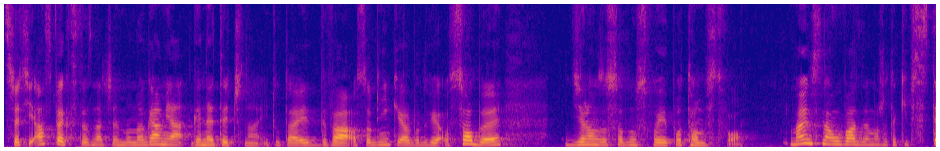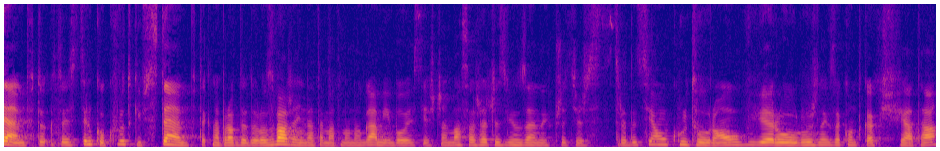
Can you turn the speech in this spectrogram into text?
Trzeci aspekt to znaczy monogamia genetyczna, i tutaj dwa osobniki albo dwie osoby dzielą ze sobą swoje potomstwo. Mając na uwadze może taki wstęp, to, to, jest tylko krótki wstęp tak naprawdę do rozważań na temat monogami, bo jest jeszcze masa rzeczy związanych przecież z tradycją, kulturą w wielu różnych zakątkach świata,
